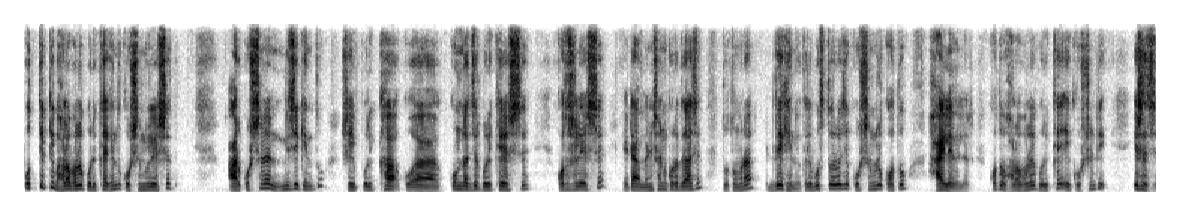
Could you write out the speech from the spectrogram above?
প্রত্যেকটি ভালো ভালো পরীক্ষায় কিন্তু কোশ্চেনগুলি এসে আর কোশ্চেনের নিচে কিন্তু সেই পরীক্ষা কোন রাজ্যের পরীক্ষায় এসছে, কত সালে এসছে, এটা মেনশন করে দেওয়া আছে। তো তোমরা দেখে নিও, তাহলে বুঝতে পারবে যে কোশ্চেনগুলো কত হাই লেভেলের কত ভালো ভালো পরীক্ষায় এই কোশ্চেনটি এসেছে।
